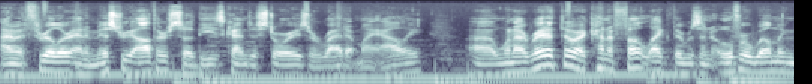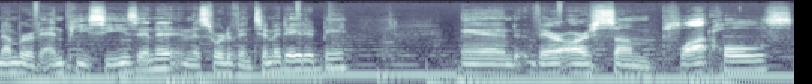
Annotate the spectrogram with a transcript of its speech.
I'm a thriller and a mystery author, so these kinds of stories are right up my alley. Uh, when I read it, though, I kind of felt like there was an overwhelming number of NPCs in it, and it sort of intimidated me. And there are some plot holes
